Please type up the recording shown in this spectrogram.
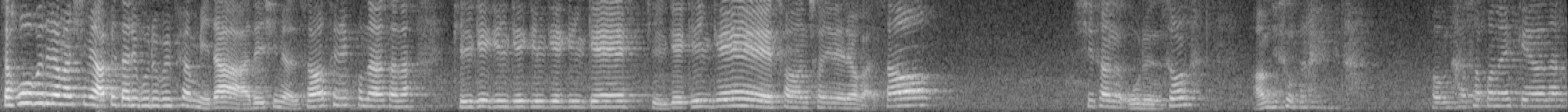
자 호흡을 들여 마시면 앞에 다리 무릎을 펴니다. 내쉬면서 트리코나아사나 길게 길게 길게 길게 길게 길게 천천히 내려가서 시선은 오른손 엄지손가락입니다. 호흡 다섯 번 할게요. 하나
